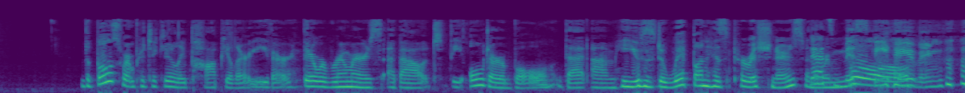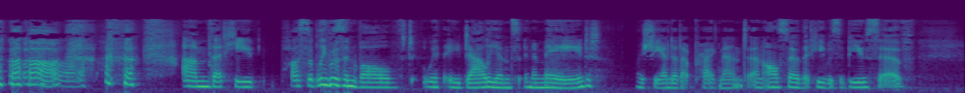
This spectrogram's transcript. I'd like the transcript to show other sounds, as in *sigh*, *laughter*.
The bulls weren't particularly popular either. There were rumors about the older bull that um, he *laughs* used a whip on his parishioners when That's they were misbehaving. *laughs* *laughs* um, that he possibly was involved with a dalliance in a maid, where she ended up pregnant, and also that he was abusive.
